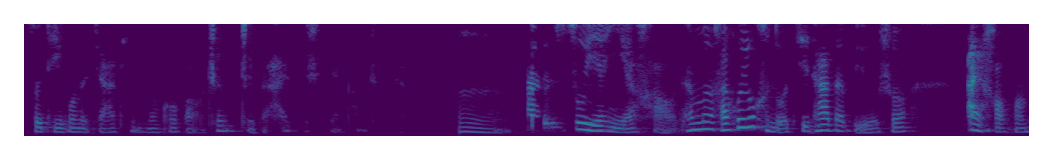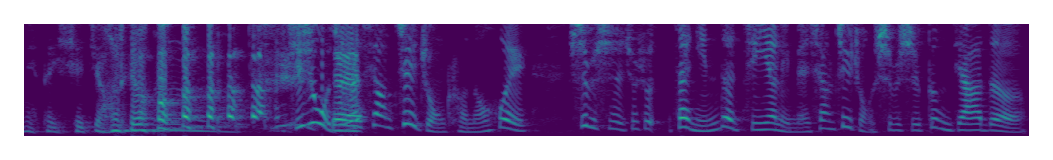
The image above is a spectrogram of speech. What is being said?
所提供的家庭能够保证这个孩子是健康成长的。嗯，那素颜也好，他们还会有很多其他的，比如说爱好方面的一些交流。嗯，其实我觉得像这种可能会是不是就是在您的经验里面，像这种是不是更加的，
